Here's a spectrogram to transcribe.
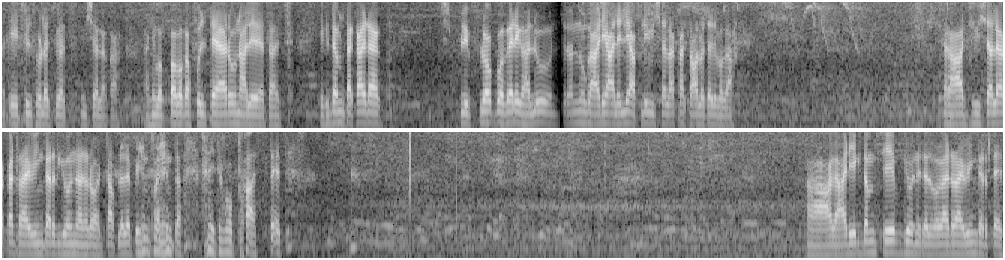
आता येतील थोड्याच वेळात विशाला का आणि पप्पा बघा फुल तयार होऊन आलेले आहेत आज. एकदम टकाटक. फ्लिपफ्लॉप वगैरे घालून. मित्रांनो गाडी आलेली आहे आपली. विशाला का चालवतात बघा. तर आज विशाला का ड्रायव्हिंग करत घेऊन जाणार वाटतं आपल्याला पेनपर्यंत आणि ते पप्पा असतात. हा गाडी एकदम सेफ घेऊन येतात बघा ड्रायव्हिंग करतायत.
